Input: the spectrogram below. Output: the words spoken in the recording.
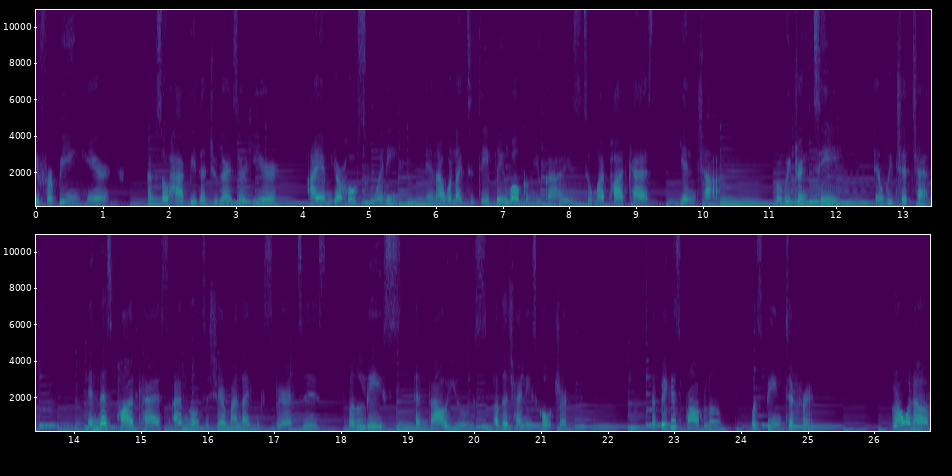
you for being here. I'm so happy that you guys are here. I am your host, Winnie, and I would like to deeply welcome you guys to my podcast, Yin Cha, where we drink tea and we chit chat. In this podcast, I'm going to share my life experiences, beliefs, and values of the Chinese culture. The biggest problem was being different. Growing up,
